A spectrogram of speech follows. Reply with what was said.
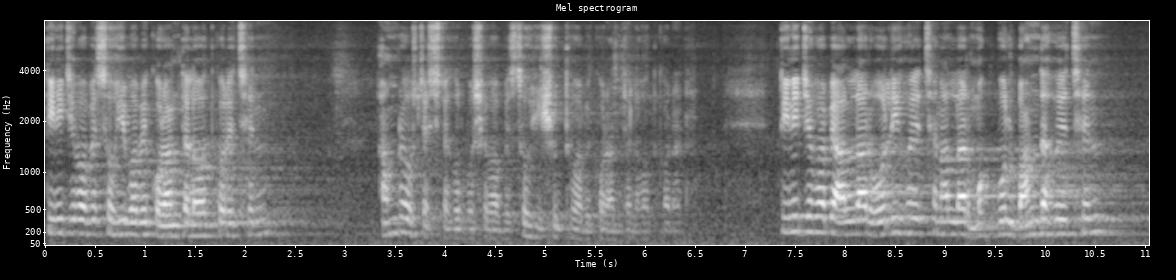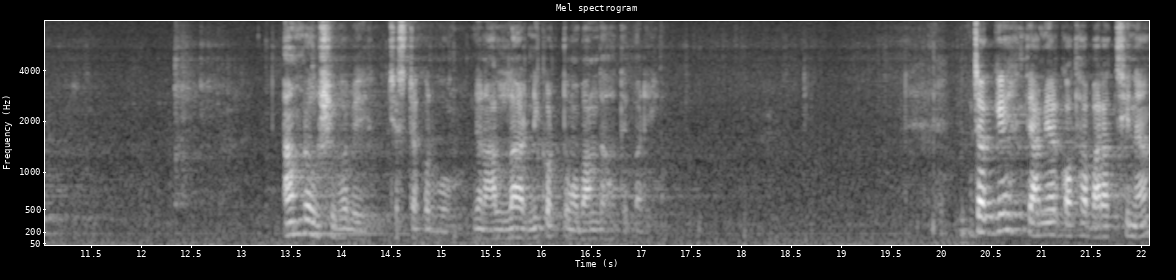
তিনি যেভাবে সহিভাবে কোরআন তেলাওয়াত করেছেন, আমরাও চেষ্টা করব সেভাবে সহি, শুদ্ধভাবে কোরআন তেলাওয়াত করার। তিনি যেভাবে আল্লাহর অলি হয়েছেন, আল্লাহর মকবুল বান্দা হয়েছেন আমরাও সেভাবে চেষ্টা করব যেন আল্লাহর নিকটতম বান্দা হতে পারি। যাজ্ঞে, তে আমি আর কথা বাড়াচ্ছি না।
